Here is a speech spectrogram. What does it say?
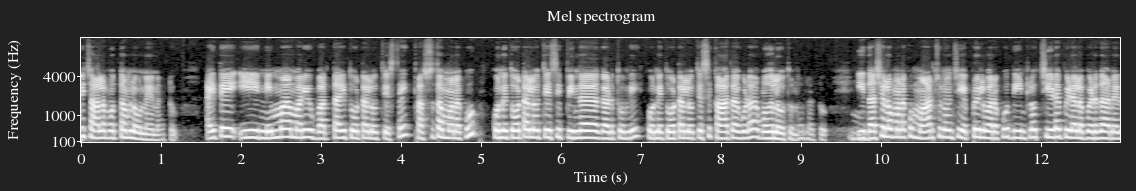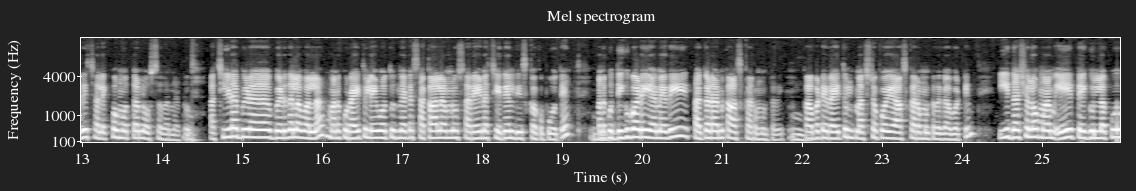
ఇవి చాలా మొత్తంలో ఉన్నాయి అన్నట్టు అయితే ఈ నిమ్మ మరియు బత్తాయి తోటలు వచ్చేస్తే ప్రస్తుతం మనకు కొన్ని తోటలు వచ్చేసి పిందె గడుతుంది కొన్ని తోటలు వచ్చేసి ఖాతా కూడా మొదలవుతుంది అన్నట్టు. ఈ దశలో మనకు మార్చి నుంచి ఏప్రిల్ వరకు దీంట్లో చీడపీడల బిడద అనేది చాలా ఎక్కువ మొత్తంలో వస్తుంది అన్నట్టు. ఆ చీడపీడ బిడదల వల్ల మనకు రైతులు ఏమవుతుందంటే సకాలంలో సరైన చర్యలు తీసుకోకపోతే మనకు దిగుబడి అనేది తగ్గడానికి ఆస్కారం ఉంటుంది. కాబట్టి రైతులు నష్టపోయే ఆస్కారం ఉంటుంది కాబట్టి ఈ దశలో మనం ఏ తెగుళ్ళకు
